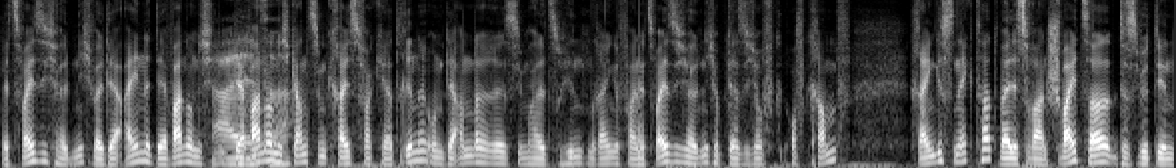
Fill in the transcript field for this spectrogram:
Jetzt weiß ich halt nicht, weil der eine, der war noch nicht, der war noch Alter. nicht ganz im Kreisverkehr drinne und der andere ist ihm halt so hinten reingefahren. Jetzt weiß ich halt nicht, ob der sich auf, auf Krampf reingesnackt hat, weil es war ein Schweizer, das wird den,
